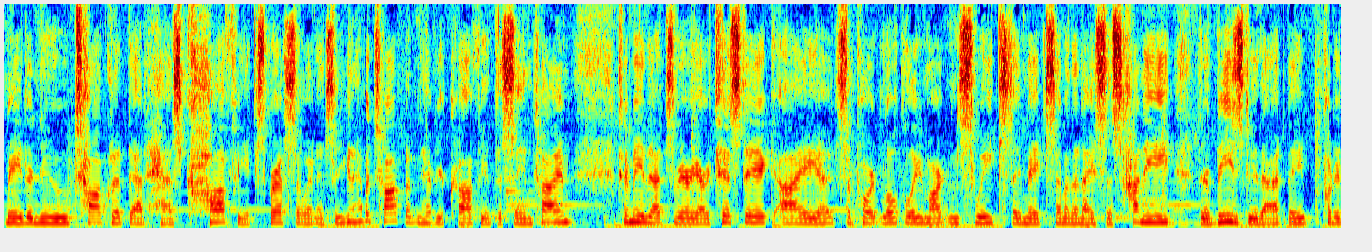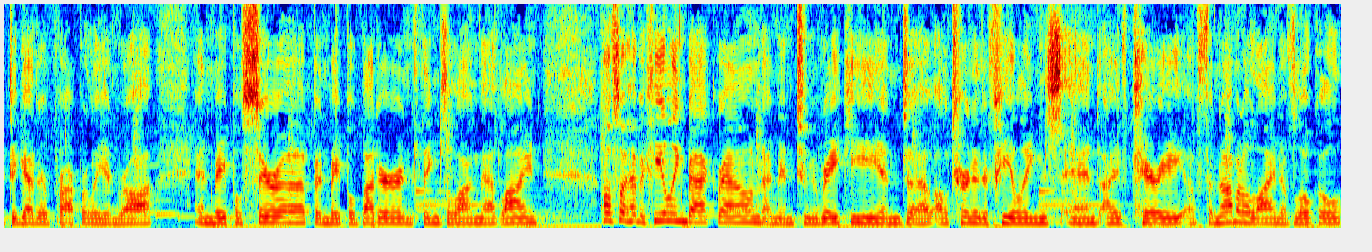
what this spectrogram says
made a new chocolate that has coffee espresso in it. So you can have a chocolate and have your coffee at the same time. To me, that's very artistic. I uh, support locally Martin Sweets. They make some of the nicest honey. Their bees do that. They put it together properly and raw, and maple syrup and maple butter and things along that line. Also have a healing background. I'm into Reiki and uh, alternative healings, and I carry a phenomenal line of local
